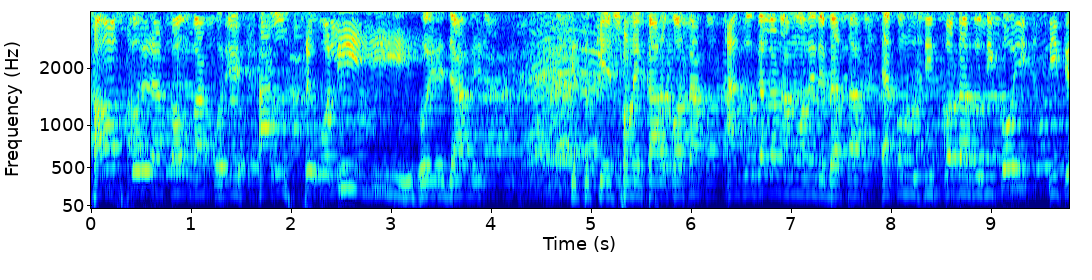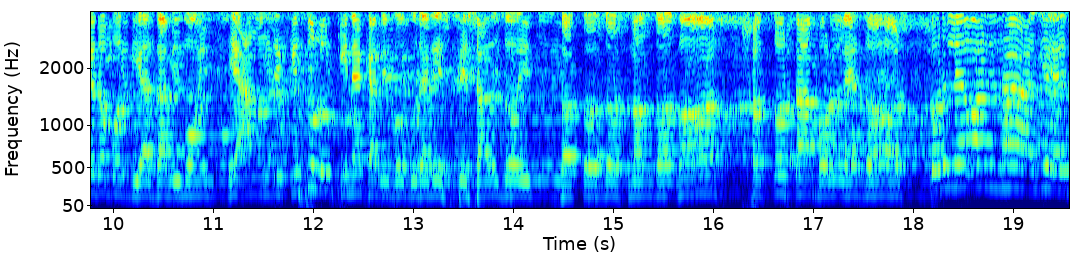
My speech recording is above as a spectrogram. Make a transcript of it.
সব চোরেরা তওবা করে আল্লাহর ওলি হয়ে যাবে। কিন্তু কে শোনে কার কথা? আজও গেল না মনের ব্যথা। এখন উচিত কথা যদি কই টিটের ওপর দিয়া যাবি মই। এ আনন্দে কিছু লোক কিনা খাবি বগুড়ার স্পেশাল দই। যত দোষ নন্দ ঘোষ সত্যটা বললে দোষ করলে অন্যায়ের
